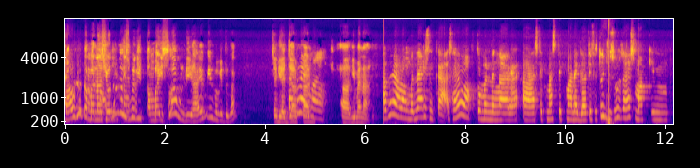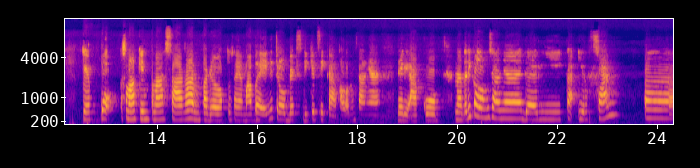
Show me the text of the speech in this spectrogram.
malah kan tambah nasionalis begitu tambah Islam di HMI begitu kan saya diajarkan. emang, uh, gimana? Tapi memang benar sih kak. Saya waktu mendengar uh, stigma-stigma negatif itu justru saya semakin kepo semakin penasaran pada waktu saya maba. Ya ini throwback sedikit sih kak kalau misalnya dari aku. Nah tadi kalau misalnya dari kak Irfan uh,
